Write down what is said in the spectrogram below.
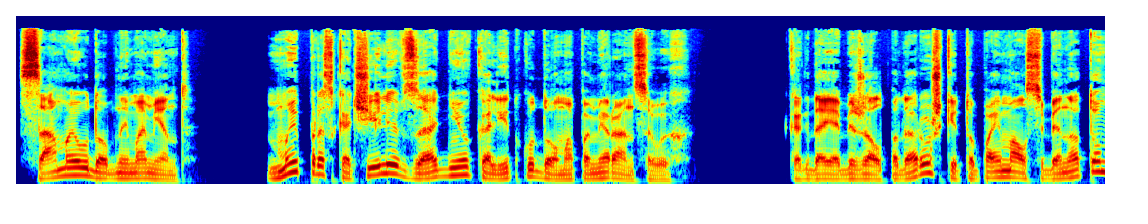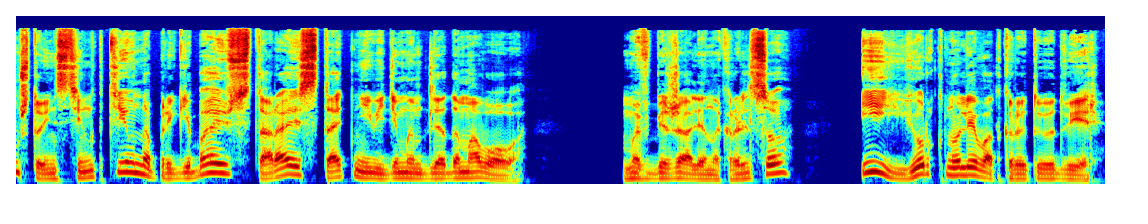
Самый удобный момент». Мы проскочили в заднюю калитку дома Померанцевых. Когда я бежал по дорожке, то поймал себя на том, что инстинктивно пригибаюсь, стараясь стать невидимым для домового. Мы вбежали на крыльцо и юркнули в открытую дверь.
